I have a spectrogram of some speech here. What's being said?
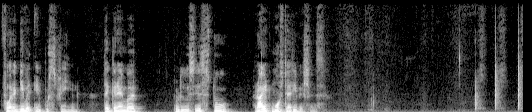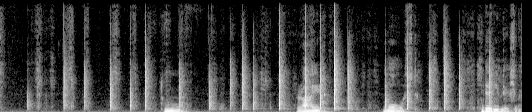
for a given input string, the grammar produces two rightmost derivations. Two rightmost derivations.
